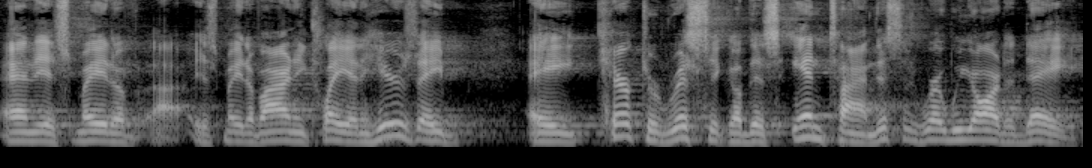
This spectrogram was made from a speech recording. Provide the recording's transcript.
and it's made of uh, it's made of iron and clay. And here's a a characteristic of this end time. This is where we are today,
